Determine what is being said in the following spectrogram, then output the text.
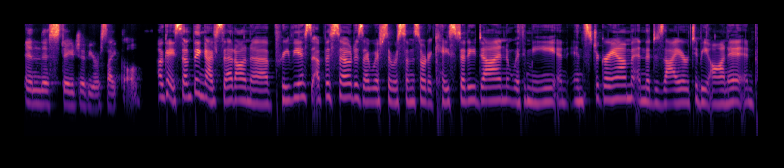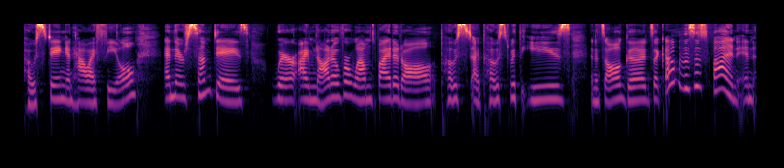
in this stage of your cycle. Okay, something I've said on a previous episode is I wish there was some sort of case study done with me and Instagram and the desire to be on it and posting and how I feel. And there's some days where I'm not overwhelmed by it at all. Post I post with ease and it's all good. It's like, "Oh, this is fun." And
